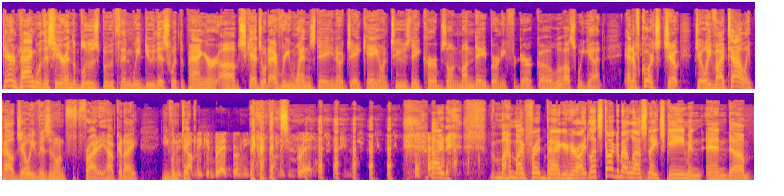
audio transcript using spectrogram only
Darren Pang with us here in the Blues booth, and we do this with the Panger uh, scheduled every Wednesday. You know, JK on Tuesday, Curbs on Monday, Bernie Federko. Who else we got? And of course, Joe, Joey Vitale, pal Joey, visit on Friday. How could I even when he's take? Not making bread, Bernie. He's not making bread. You know? All right, my, my friend Panger here. All right, let's talk about last night's game and and. Um,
